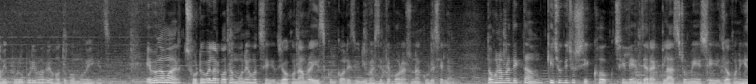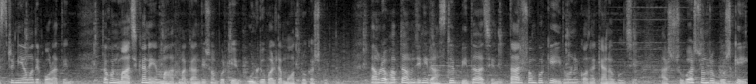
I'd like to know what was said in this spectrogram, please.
আমি পুরোপুরিভাবে হতভম্ব হয়ে গেছি। এবং আমার ছোটবেলার কথা মনে হচ্ছে, যখন আমরা স্কুল, কলেজ, ইউনিভার্সিটিতে পড়াশোনা করেছিলাম, তখন আমরা দেখতাম কিছু কিছু শিক্ষক ছিলেন যারা ক্লাসরুমে এসে যখন হিস্ট্রি নিয়ে আমাদের পড়াতেন, তখন মাঝখানে মহাত্মা গান্ধী সম্পর্কে উল্টোপাল্টা মত প্রকাশ করতেন। তা আমরা ভাবতাম, যিনি রাষ্ট্রের পিতা আছেন, তার সম্পর্কে এই ধরনের কথা কেন বলছে? আর সুভাষচন্দ্র বোসকেই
